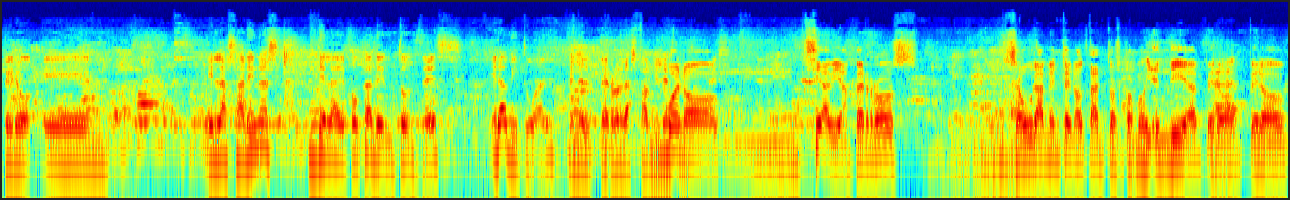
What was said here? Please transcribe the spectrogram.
pero en las arenas de la época de entonces, ¿era habitual tener perro en las familias? Bueno, sí había perros seguramente no tantos como hoy en día, pero, pero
